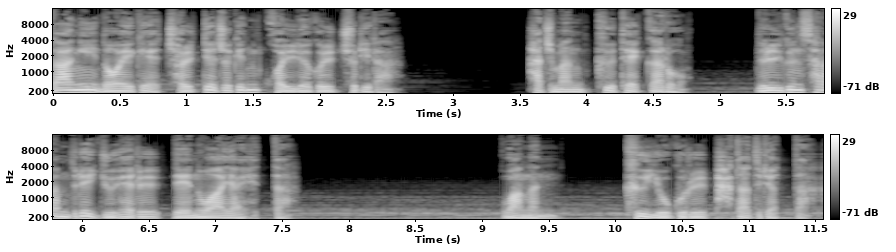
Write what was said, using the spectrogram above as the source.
땅이 너에게 절대적인 권력을 주리라. 하지만 그 대가로 늙은 사람들의 유해를 내놓아야 했다. 왕은 그 요구를 받아들였다.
